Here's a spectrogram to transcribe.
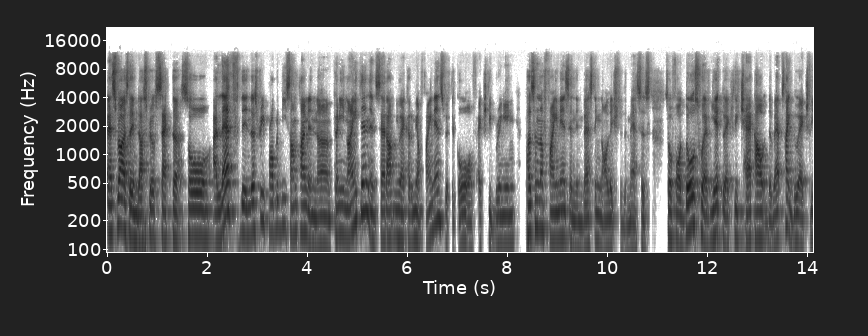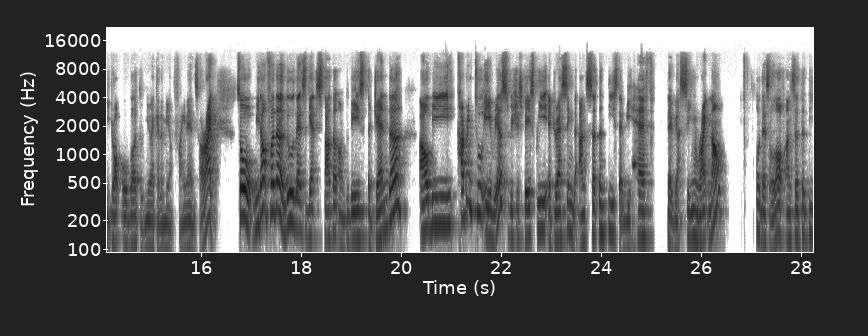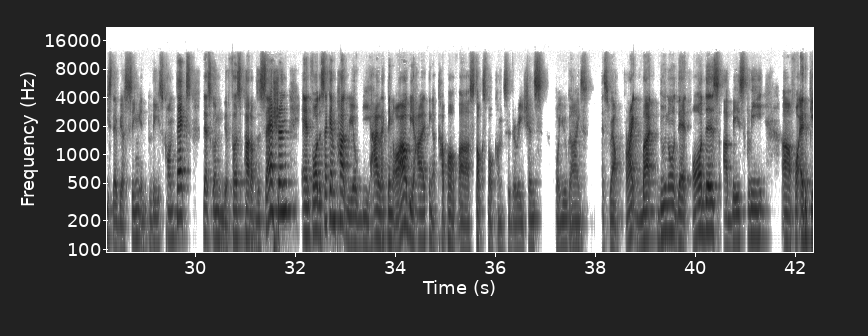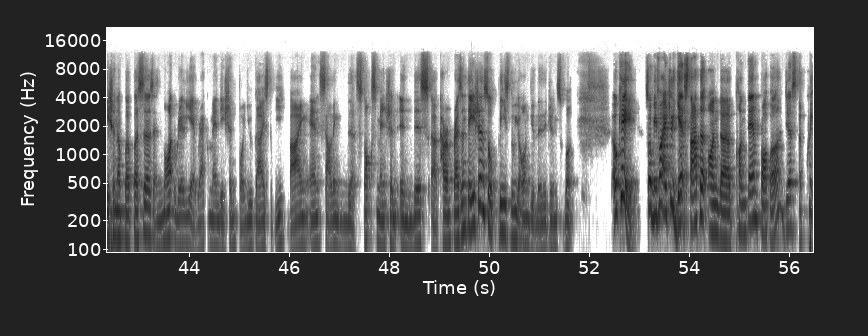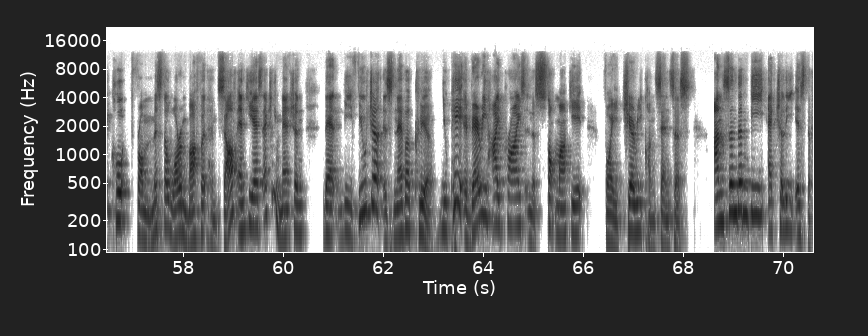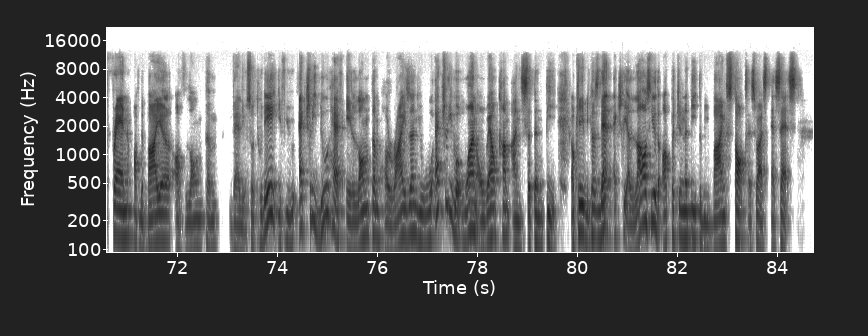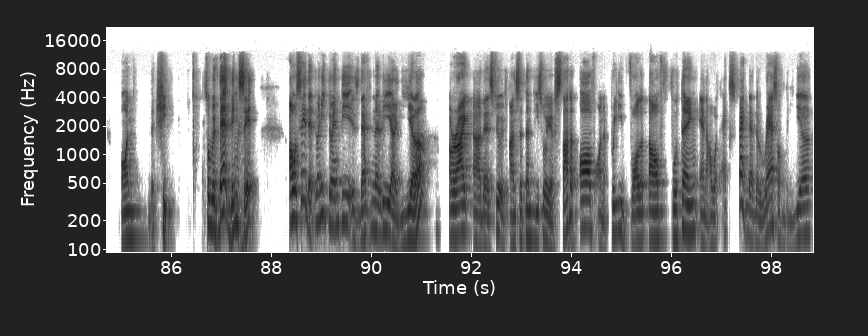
as well as the industrial sector. So I left the industry probably sometime in uh, 2019 and set up New Academy of Finance with the goal of actually bringing personal finance and investing knowledge to the masses. So for those who have yet to actually check out the website, do actually drop over to New Academy of Finance. All right. So without further ado, let's get started on today's agenda. I'll be covering two areas, which is basically addressing the uncertainties that we have that we are seeing right now. Well, there's a lot of uncertainties that we are seeing in today's context. That's going to be the first part of the session. And for the second part, we'll be highlighting, or I'll be highlighting a couple of uh, stocks for considerations for you guys as well. All right. But do note that all this are basically uh, for educational purposes and not really a recommendation for you guys to be buying and selling the stocks mentioned in this uh, current presentation. So please do your own due diligence work. Okay, so before I actually get started on the content proper, just a quick quote from Mr. Warren Buffett himself. And he has actually mentioned that the future is never clear. You pay a very high price in the stock market for a cheery consensus uncertainty actually is the friend of the buyer of long-term value. So today, if you actually do have a long-term horizon, you will actually would want or welcome uncertainty, okay? Because that actually allows you the opportunity to be buying stocks as well as assets on the cheap. So with that being said, I would say that 2020 is definitely a year all right, uh, that is filled with uncertainty. So you have started off on a pretty volatile footing, and I would expect that the rest of the year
